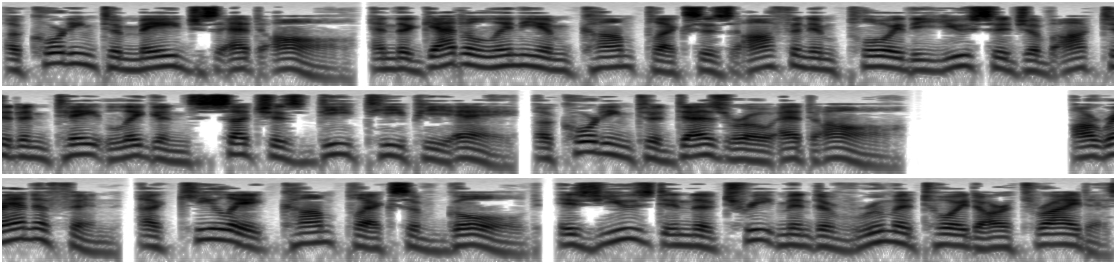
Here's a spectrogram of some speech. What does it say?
according to Mages et al., and the gadolinium complexes often employ the usage of octadentate ligands such as DTPA, according to Desreux et al. Auranofin, a chelate complex of gold, is used in the treatment of rheumatoid arthritis,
